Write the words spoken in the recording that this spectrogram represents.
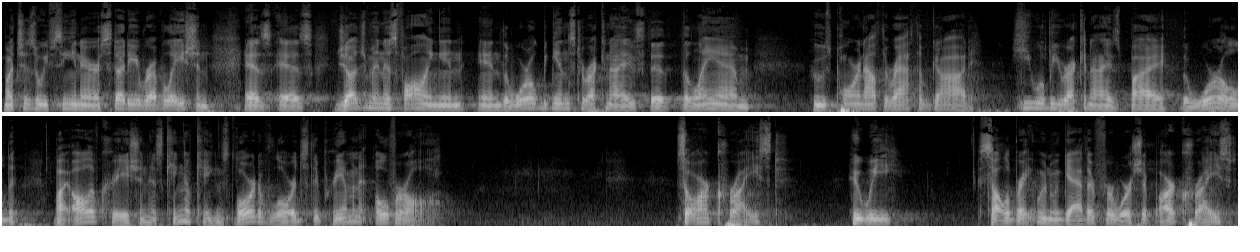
Much as we've seen in our study of Revelation, as, as judgment is falling in, and the world begins to recognize the, the Lamb who's pouring out the wrath of God, he will be recognized by the world, by all of creation, as King of Kings, Lord of Lords, the preeminent over all. So, our Christ, who we celebrate when we gather for worship, our Christ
